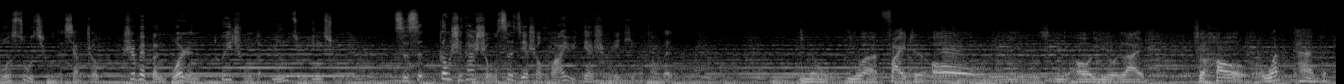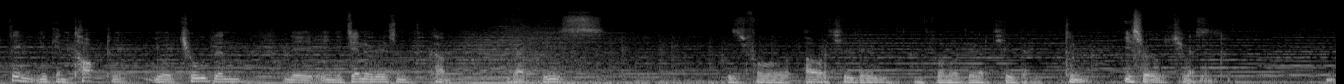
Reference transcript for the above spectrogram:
国诉求的象征，是被本国人推崇的民族英雄。此次更是他首次接受华语电视媒体的访问。You know, you are a fighter all the years in all your life. So how, what kind of thing you can talk to your children the, in the generation to come? That peace is for our children and for their children. To Israel's children. Yes.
